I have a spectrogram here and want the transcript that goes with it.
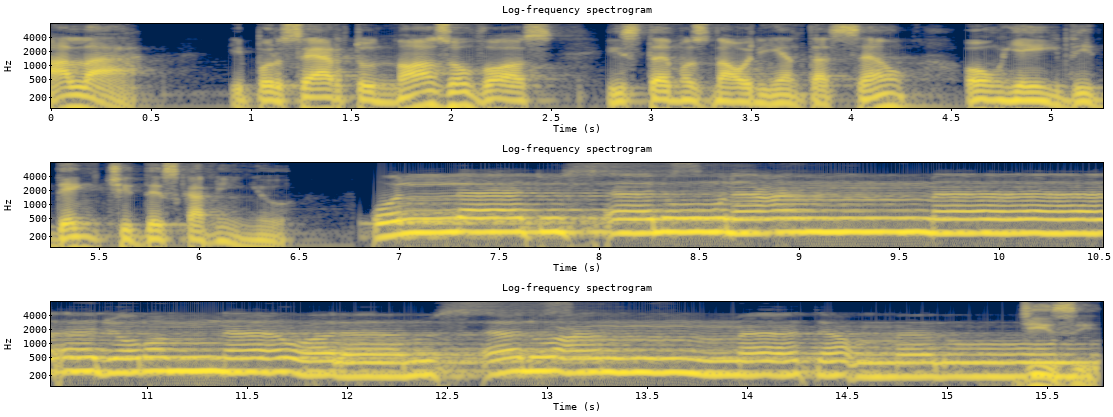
Alá. E por certo, nós ou vós estamos na orientação ou em evidente descaminho. قل لا تسألون عما أجرمنا ولا نسأل عما تعملون Dize:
